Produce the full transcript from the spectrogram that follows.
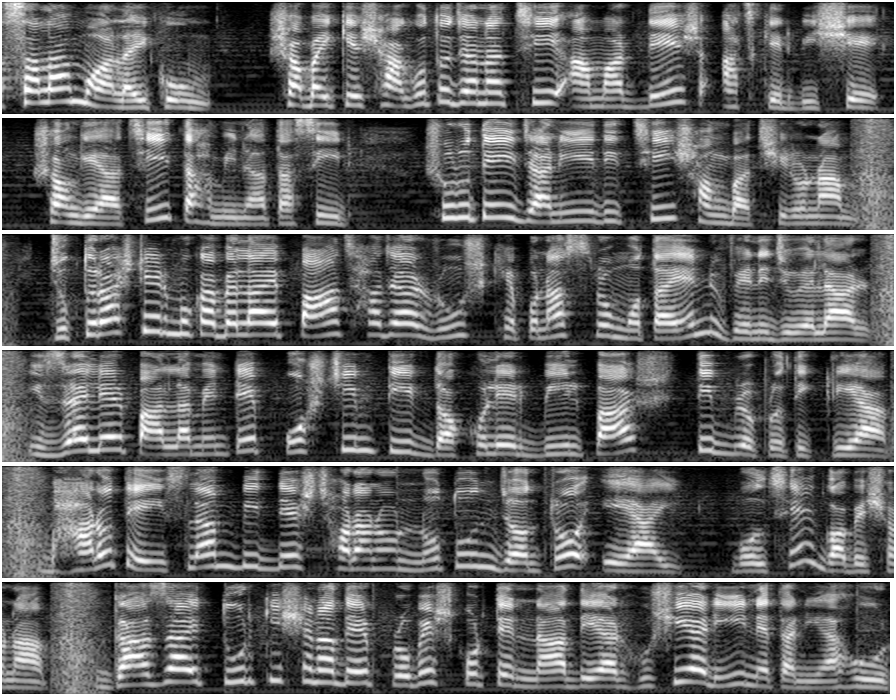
আসসালামু আলাইকুম। সবাইকে স্বাগত জানাচ্ছি আমার দেশ আজকের বিশ্বে। সঙ্গে আছি তাহমিনা তাসির। শুরুতেই জানিয়ে দিচ্ছি সংবাদ শিরোনাম। যুক্তরাষ্ট্রের মোকাবেলায় পাঁচ হাজার রুশ ক্ষেপণাস্ত্র মোতায়েন ভেনেজুয়েলার। ইসরায়েলের পার্লামেন্টে পশ্চিম তীর দখলের বিল পাশ তীব্র প্রতিক্রিয়া। ভারতে ইসলাম বিদ্বেষ ছড়ানোর নতুন যন্ত্র এআই। বলছে গবেষণা। গাজায় তুর্কি সেনাদের প্রবেশ করতে না দেয়ার হুঁশিয়ারি নেতানিয়াহুর।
